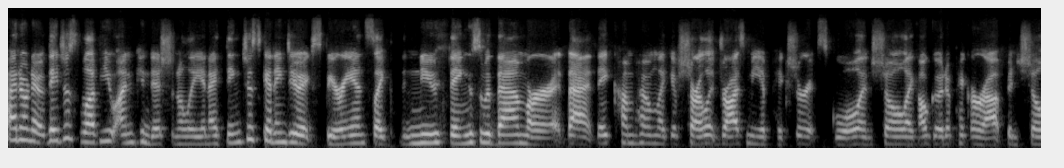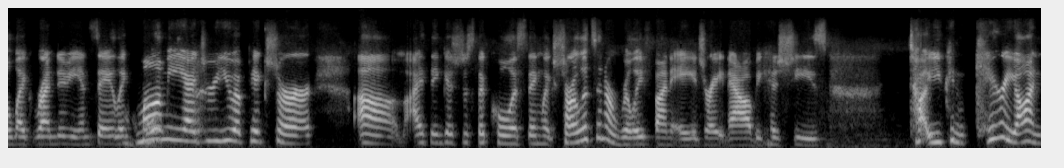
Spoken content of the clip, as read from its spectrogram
I don't know, they just love you unconditionally. And I think just getting to experience like new things with them or that they come home, like if Charlotte draws me a picture at school and she'll like, I'll go to pick her up and she'll like run to me and say, like, mommy, I drew you a picture. Um, I think it's just the coolest thing. Like Charlotte's in a really fun age right now because she's, you can carry on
